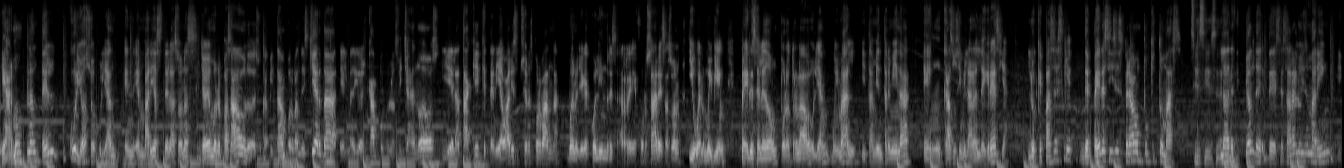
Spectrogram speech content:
que arma un plantel curioso, Julián, en, en, varias de las zonas. Ya habíamos repasado lo de su capitán por banda izquierda, el medio del campo con los fichajes nuevos y el ataque que tenía varias opciones por banda. Bueno, llega Colindres a reforzar esa zona y bueno, muy bien. Pérez Celedón, por otro lado, Julián, muy mal. Y también termina en un caso similar al de Grecia lo que pasa es que de Pérez sí se esperaba un poquito más. Sí, sí, sí. La decisión de, cesar a Luis Marín y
